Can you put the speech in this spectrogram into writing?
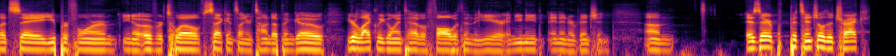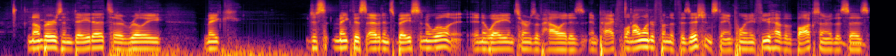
let's say you perform you know over 12 seconds on your timed up and go, you're likely going to have a fall within the year, and you need an intervention. Um, is there potential to track numbers and data to really make just make this evidence based in a will in a way in terms of how it is impactful. And I wonder from the physician standpoint, if you have a box owner that says,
